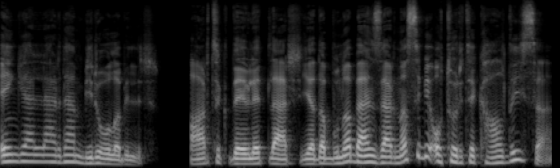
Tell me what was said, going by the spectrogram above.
engellerden biri olabilir. Artık devletler ya da buna benzer nasıl bir otorite kaldıysa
